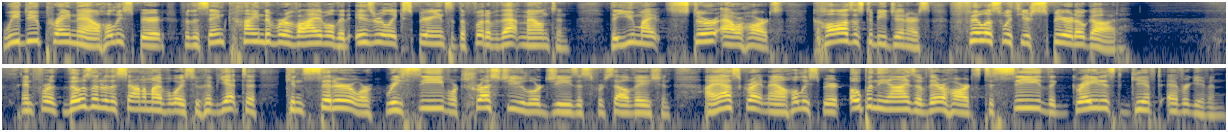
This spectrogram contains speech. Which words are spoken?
We do pray now, Holy Spirit, for the same kind of revival that Israel experienced at the foot of that mountain, that you might stir our hearts, cause us to be generous, fill us with your Spirit, O God. And for those under the sound of my voice who have yet to consider or receive or trust you, Lord Jesus, for salvation, I ask right now, Holy Spirit, open the eyes of their hearts to see the greatest gift ever given,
